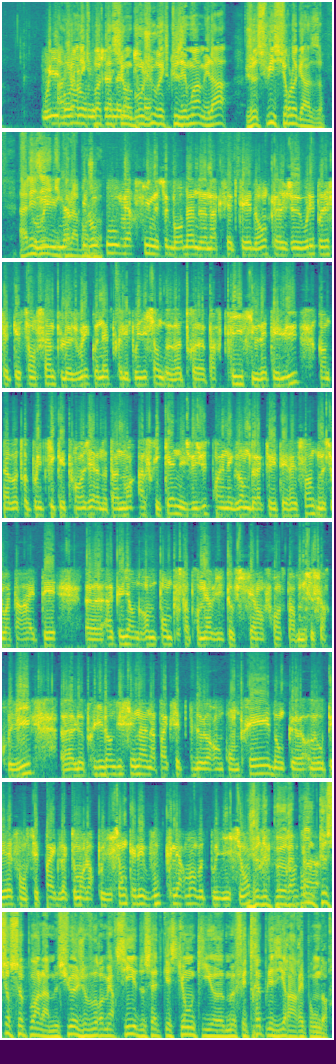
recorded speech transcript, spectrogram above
oui, agent d'exploitation, bonjour, excusez-moi, mais là, je suis sur le gaz. Allez-y, Nicolas, merci Beaucoup. Merci, Monsieur Bourdin, de m'accepter. Donc, euh, je voulais poser cette question simple. Je voulais connaître les positions de votre parti, si vous êtes élu, quant à votre politique étrangère, et notamment africaine. Et je vais juste prendre un exemple de l'actualité récente. Monsieur Ouattara a été euh, accueilli en grande pompe pour sa première visite officielle en France par Monsieur Sarkozy. Euh, le président du Sénat n'a pas accepté de le rencontrer. Donc, au PS, on ne sait pas exactement leur position. Quelle est, vous, clairement, votre position Je ne peux répondre que sur ce point-là, monsieur, et je vous remercie de cette question qui me fait très plaisir à répondre.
